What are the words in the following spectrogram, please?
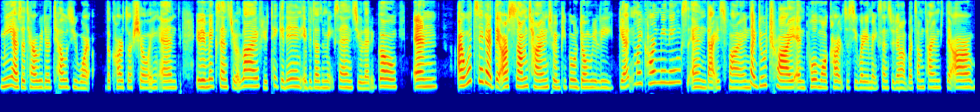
me as a tarot reader tells you what the cards are showing. And if it makes sense to your life, you take it in. If it doesn't make sense, you let it go. And I would say that there are some times when people don't really get my card meanings, and that is fine. I do try and pull more cards to see whether it makes sense to them, but sometimes there are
